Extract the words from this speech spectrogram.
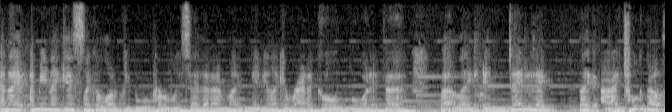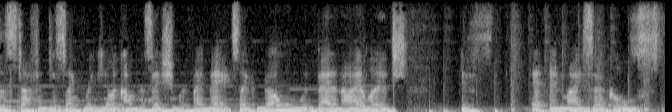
and I, I mean, I guess like a lot of people will probably say that I'm like maybe like a radical or whatever, but like in day to day, like I talk about this stuff in just like regular conversation with my mates. Like no one would bat an eyelid if in my circles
